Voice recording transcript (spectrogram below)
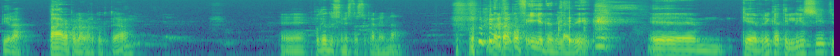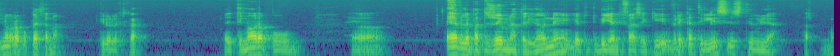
Πήρα πάρα πολλά ναρκωτικά, ε, που δεν το συνιστώ σε κανένα. να τα αποφύγετε δηλαδή. Ε, και βρήκα τη λύση την ώρα που πέθανα, κυριολεκτικά. Ε, την ώρα που ε, έβλεπα τη ζωή μου να τελειώνει, γιατί την πήγαινε τη φάση εκεί, βρήκα τη λύση στη δουλειά, ας πούμε.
